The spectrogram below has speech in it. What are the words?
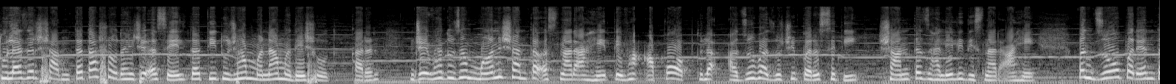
तुला जर शांतता शोधायची असेल तर ती तुझ्या मनामध्ये शोध. कारण जेव्हा तुझं मन शांत असणार आहे तेव्हा आपोआप तुला आजूबाजूची परिस्थिती शांत झालेली दिसणार आहे. पण जोपर्यंत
